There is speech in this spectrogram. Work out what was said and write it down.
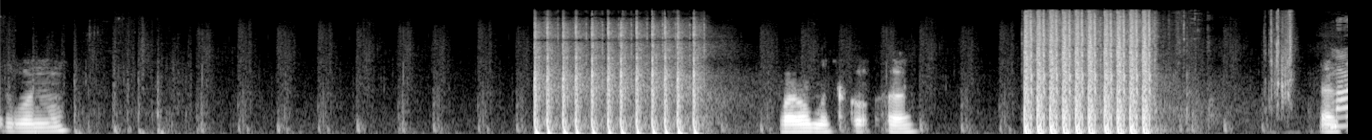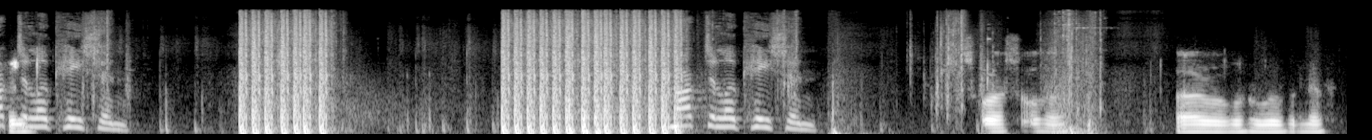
One more. I almost got her. Marked a location. Marked a location. So I saw her. Her or whoever left.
